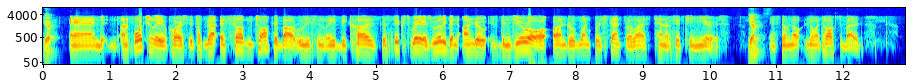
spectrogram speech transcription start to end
Yep. And unfortunately, of course, it's not it's seldom talked about recently because the fixed rate has really been under it's been zero or under one percent for the last 10 or 15 years, Yep. and so no no one talks about it.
